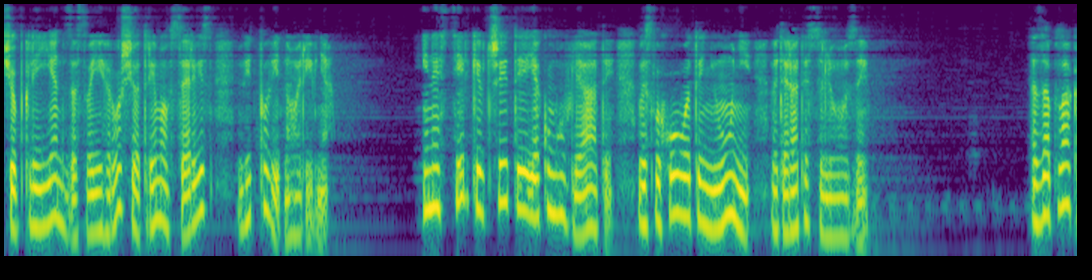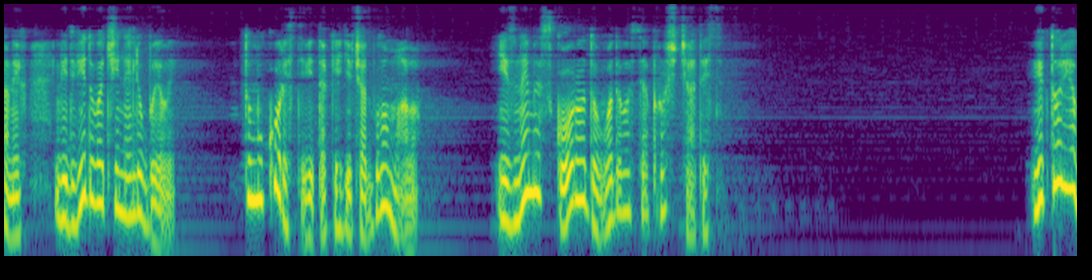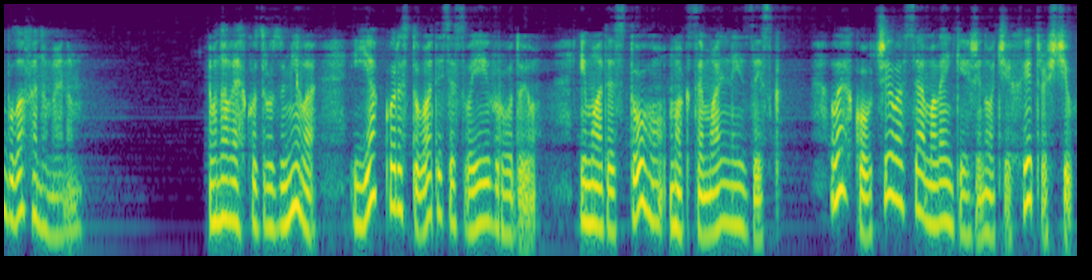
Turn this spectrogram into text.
щоб клієнт за свої гроші отримав сервіс відповідного рівня. І не стільки вчити, як умовляти, вислуховувати нюні, витирати сльози. Заплаканих відвідувачі не любили, тому користі від таких дівчат було мало, і з ними скоро доводилося прощатись. Вікторія була феноменом. Вона легко зрозуміла, як користуватися своєю вродою і мати з того максимальний зиск. Легко вчилася маленьких жіночих хитрощів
